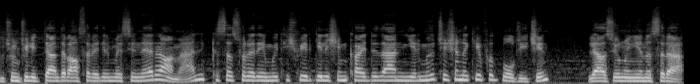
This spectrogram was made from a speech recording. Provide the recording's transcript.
Üçüncü ligden transfer edilmesine rağmen kısa sürede müthiş bir gelişim kaydeden 23 yaşındaki futbolcu için Lazio'nun yanı sıra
